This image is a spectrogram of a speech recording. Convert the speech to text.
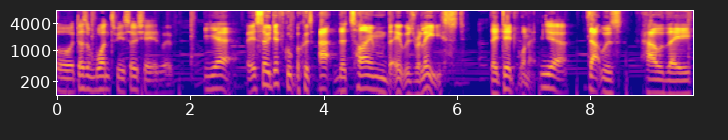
or doesn't want to be associated with? yeah, it's so difficult because at the time that it was released, they did want it. Yeah, That was how they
